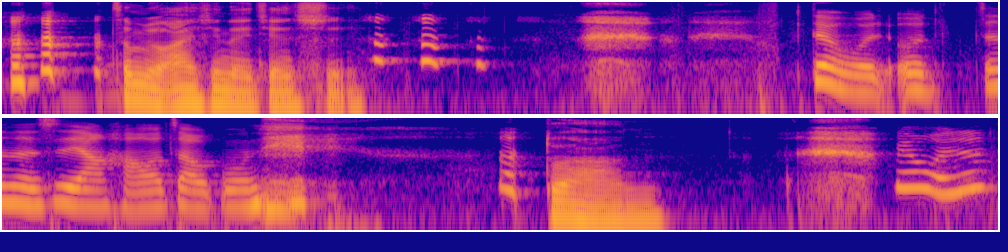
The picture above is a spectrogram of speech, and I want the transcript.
这么有爱心的一件事。对，我，我真的是要好好照顾你。对啊。因为我就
